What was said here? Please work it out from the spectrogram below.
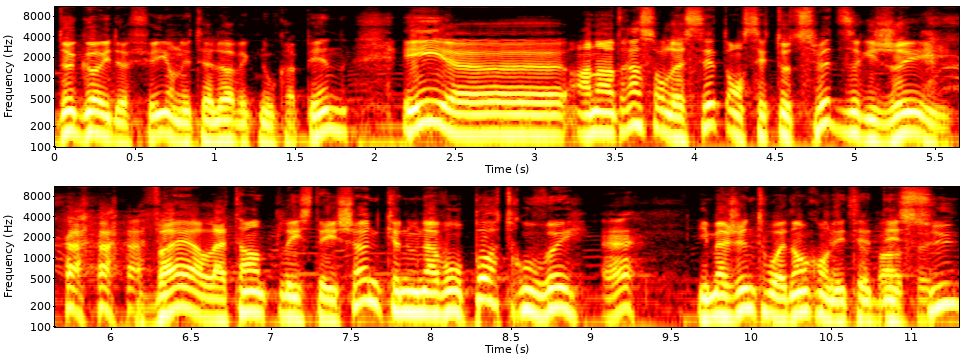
de gars et de filles. On était là avec nos copines. Et euh, en entrant sur le site, on s'est tout de suite dirigé vers la tente PlayStation que nous n'avons pas trouvée. Hein? Imagine-toi donc, on était déçus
